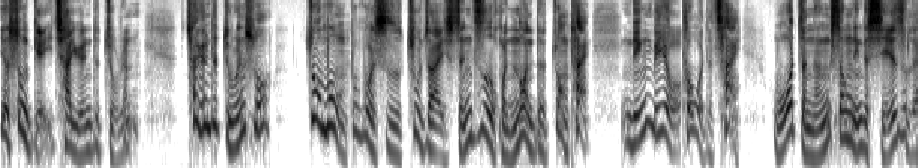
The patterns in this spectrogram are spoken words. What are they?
要送给菜园的主人。菜园的主人说。做梦不过是处在神志混乱的状态。您没有偷我的菜，我怎能收您的鞋子呢？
